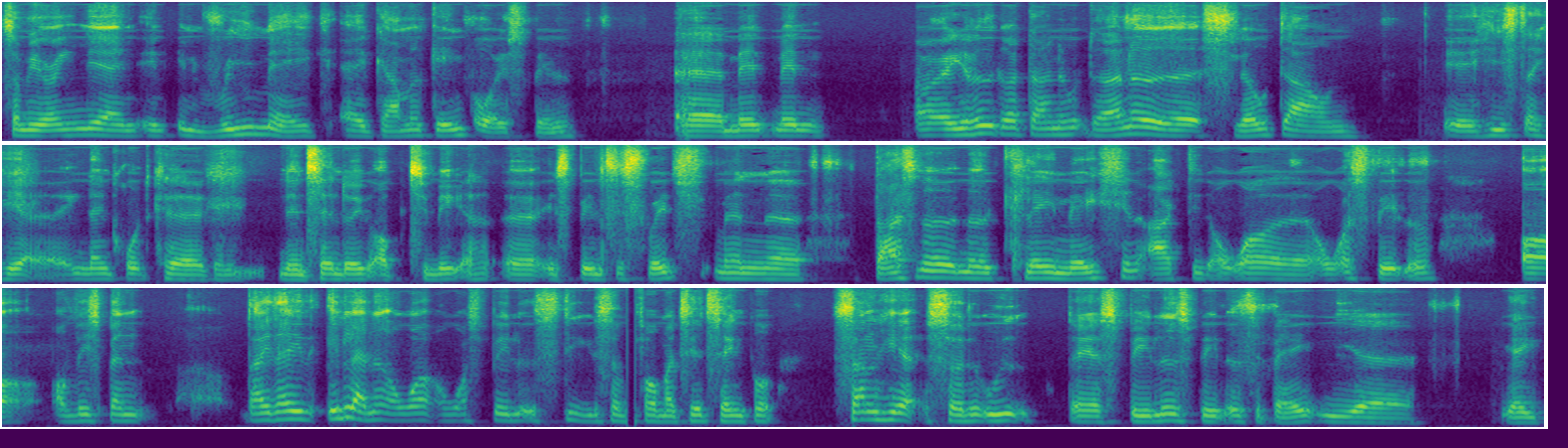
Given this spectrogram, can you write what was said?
som jo egentlig er en, en, en remake af et gammelt Game Boy-spil. Øh, men, men og jeg ved godt, der er, no, der er noget uh, slowdown øh, hister her. Af en eller anden grund kan, kan Nintendo ikke optimere øh, et spil til Switch, men øh, der er sådan noget, noget claymation-agtigt over, øh, over spillet og, og hvis man, der er, der er et eller andet over, over spillets stil, som får mig til at tænke på, sådan her så det ud, da jeg spillede spillet tilbage i, uh, ja, i,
